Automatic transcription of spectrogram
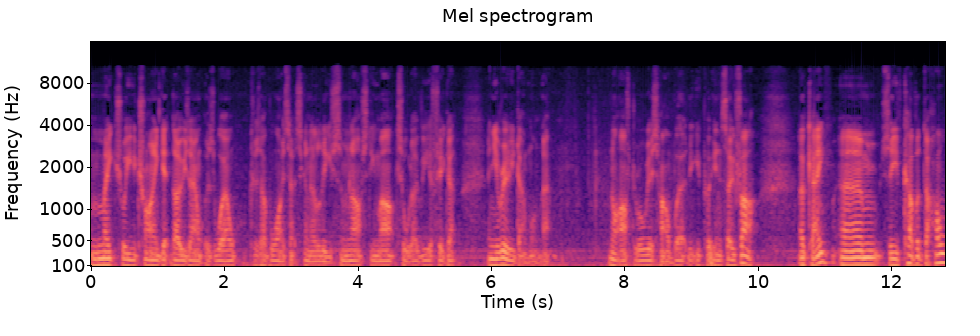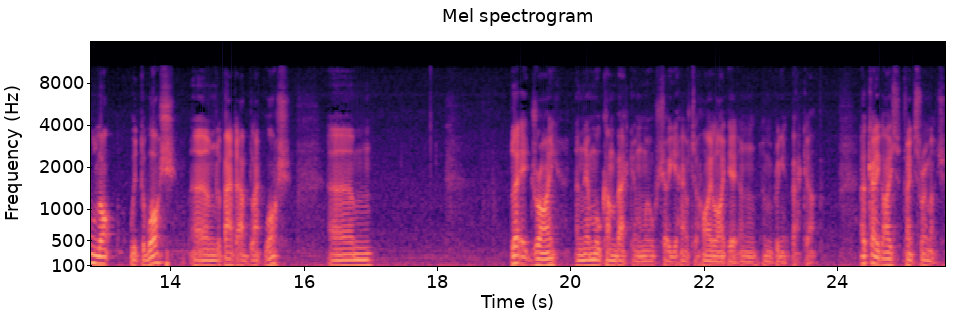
make sure you try and get those out as well because otherwise that's going to leave some nasty marks all over your figure. And you really don't want that. Not after all this hard work that you put in so far. Okay um, so you've covered the whole lot with the wash um, the Badab black wash. Um, let it dry and then we'll come back and we'll show you how to highlight it and, and bring it back up. Okay guys thanks very much.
